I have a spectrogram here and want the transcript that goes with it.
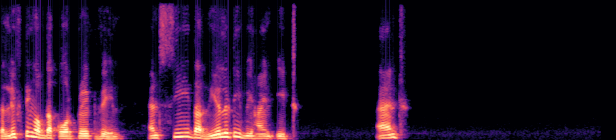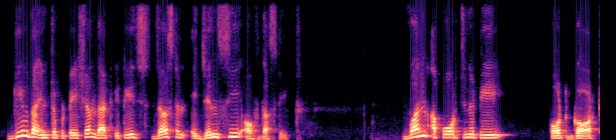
the lifting of the corporate veil and see the reality behind it and give the interpretation that it is just an agency of the state. One opportunity court got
